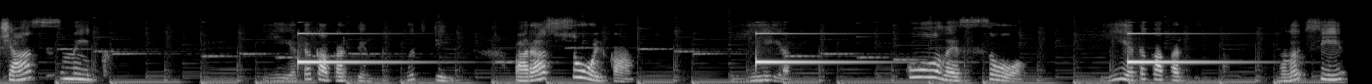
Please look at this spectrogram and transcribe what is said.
Часник. Є така картинка. Молодці. Парасолька. Є. Колесо. Є така картинка. Молодці.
